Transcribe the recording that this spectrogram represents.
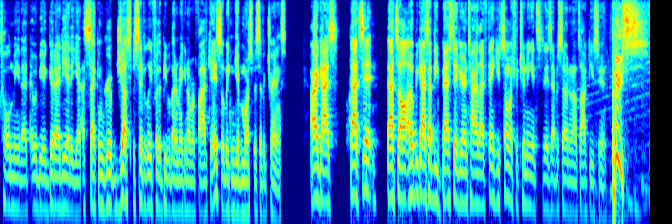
told me that it would be a good idea to get a second group just specifically for the people that are making over 5K so we can give more specific trainings. All right, guys, that's it. That's all. I hope you guys have the best day of your entire life. Thank you so much for tuning in to today's episode, and I'll talk to you soon. Peace.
